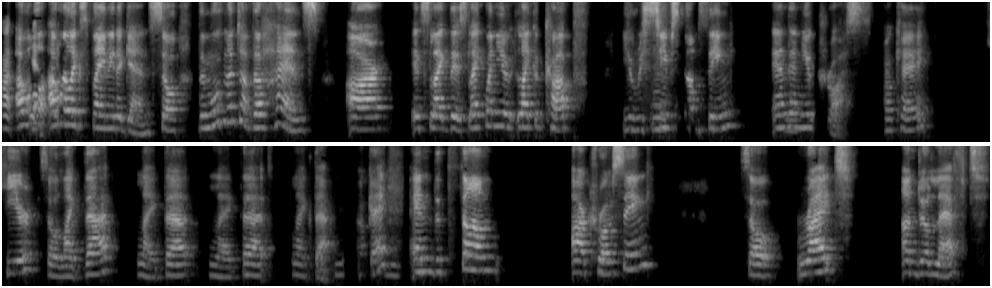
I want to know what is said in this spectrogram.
I will I will explain it again. So the movement of the hands are it's like this like when you like a cup you receive mm. something and mm. then you cross okay here so like that like that like that like that okay mm. and the thumb are crossing so right under left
